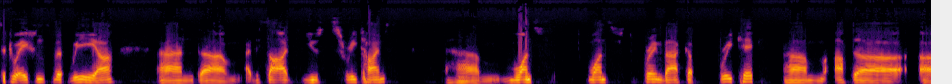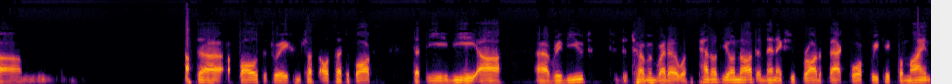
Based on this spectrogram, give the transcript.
situations with VAR and um, I decided used three times. Um, once, once to bring back a free kick um, after um, after a foul situation just outside the box that the VAR uh, reviewed to determine whether it was a penalty or not, and then actually brought it back for a free kick for Mainz,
